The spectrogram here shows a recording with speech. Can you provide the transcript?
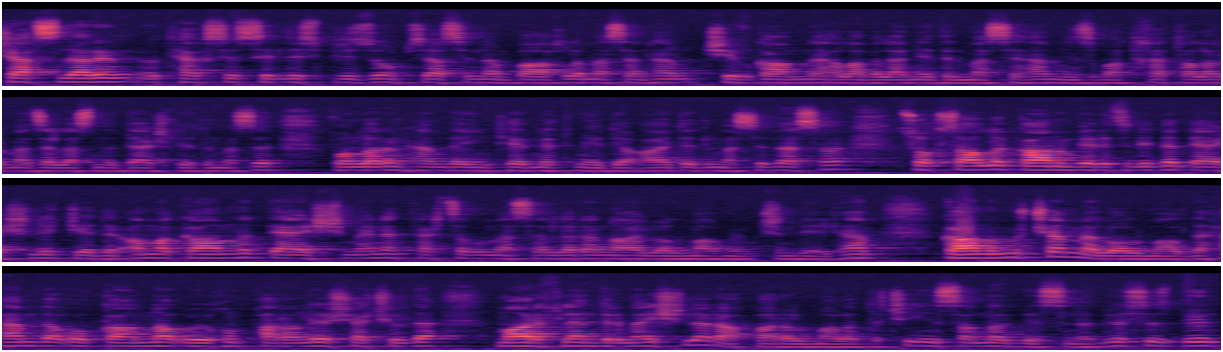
şəxslərin təqsirsizlik prezumpsiyası ilə bağlı, məsələn, həm KİV qanuna əlavələrin edilməsi, həm inzibati xətalar məcəlləsində dəyişiklik edilməsi, onların həm də internet media aid edilməsi və s. çoxsallı qanunvericilikdə dəyişiklik gedir. Amma qanunu dəyişməklə təkcə bu məsələlərə nail olmaq mümkün deyil. Həm qanun mükəmməl olmalıdır, həm də o qanuna uyğun paralel şəkildə maarifləndirmə işləri aparılmalıdır ki, insanlar bilsinlər. Bilirsiniz, bu gün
